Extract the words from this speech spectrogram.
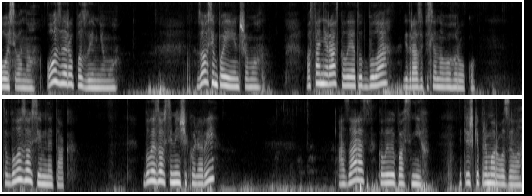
Ось воно, озеро по-зимньому. Зовсім по-іншому. Останній раз, коли я тут була, відразу після Нового року, то було зовсім не так. Були зовсім інші кольори. А зараз, коли випав сніг і трішки приморозило,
